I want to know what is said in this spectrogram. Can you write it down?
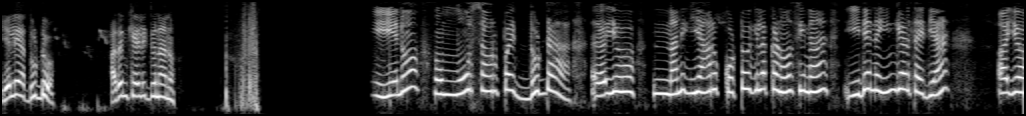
ಎಲ್ಲಿ ಆ ದುಡ್ಡು? ಅದನ್ನು ಕೇಳಿದ್ದು ನಾನು. ಏನು? ಮೂರ್ ಸಾವಿರ ರೂಪಾಯಿ ದುಡ್ಡ? ಅಯ್ಯೋ ನನಗೆ ಯಾರು ಕೊಟ್ಟೋಗಿಲ್ಲ ಕಣೋ ಸೀನಾ ಇದೇನ ಹಿಂಗೆ ಹೇಳ್ತಾ ಇದ್ಯಾ? ಅಯ್ಯೋ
